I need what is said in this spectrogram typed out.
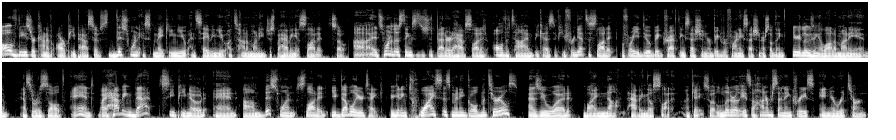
all of these are kind of RP passives. This one is making you and saving you a ton of money just by having it slotted. So uh, it's one of those things that's just better to have slotted all the time because if you forget to slot it before you do a big crafting session or big refining session or something, you're losing a lot of money as a result. And by having that CP node and um, this one slotted, you double your take. You're getting twice as many gold materials as you would by not having those slotted. Okay, so it literally it's a 100% increase in your return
